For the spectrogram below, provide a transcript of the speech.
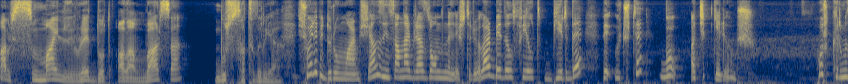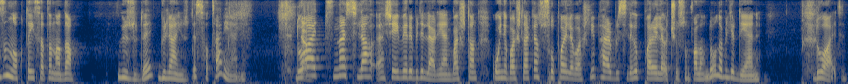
Abi smiley red dot alan varsa bu satılır ya. Şöyle bir durum varmış yalnız insanlar biraz da ondan eleştiriyorlar. Battlefield 1'de ve 3'te bu açık geliyormuş. Hoş kırmızı noktayı satan adam yüzü de gülen yüzü de satar yani. Dua Ya- etsinler silah e, şey verebilirler yani baştan oyuna başlarken sopayla başlayıp her bir silahı parayla açıyorsun falan da olabilirdi yani. Dua edin.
